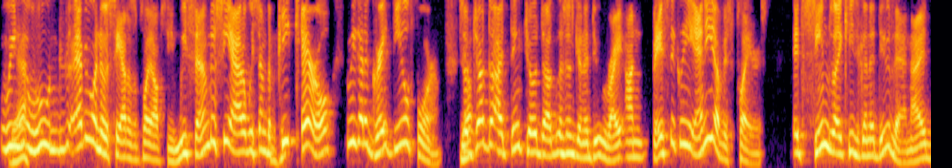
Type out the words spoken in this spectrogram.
We Yeah. who everyone knows Seattle's a playoff team. We sent him to Seattle. We sent him to mm-hmm. Pete Carroll, and we got a great deal for him. So Yep. Joe, I think Joe Douglas is going to do right on basically any of his players. It seems like he's going to do that. And I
